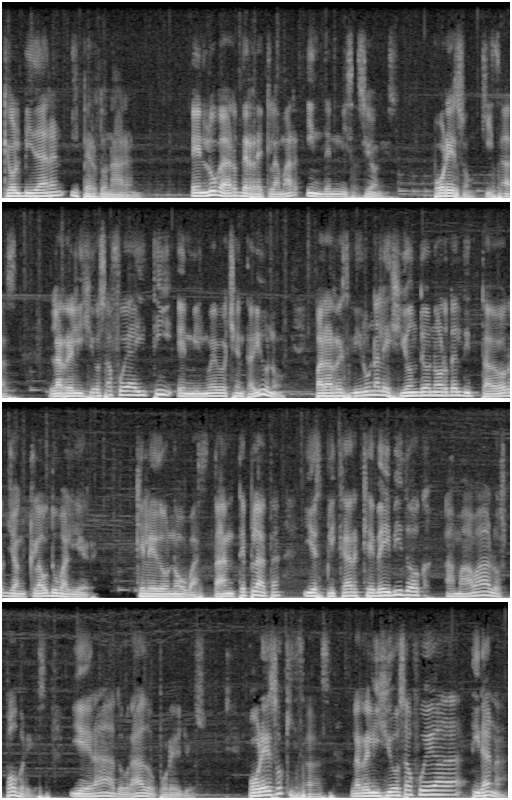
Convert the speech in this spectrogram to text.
que olvidaran y perdonaran, en lugar de reclamar indemnizaciones. Por eso, quizás, la religiosa fue a Haití en 1981 para recibir una legión de honor del dictador Jean-Claude Duvalier, que le donó bastante plata y explicar que Baby Doc amaba a los pobres y era adorado por ellos. Por eso quizás la religiosa fue a Tirana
